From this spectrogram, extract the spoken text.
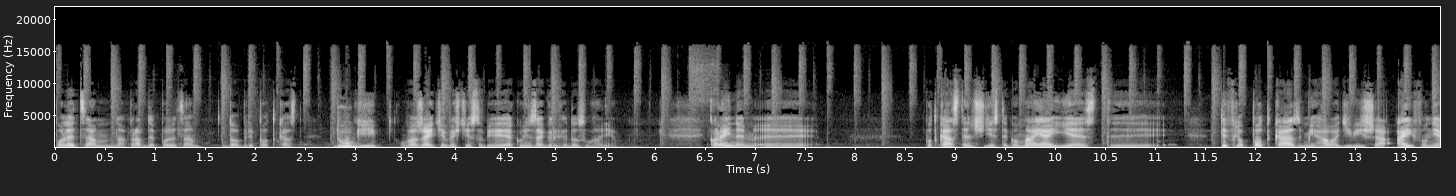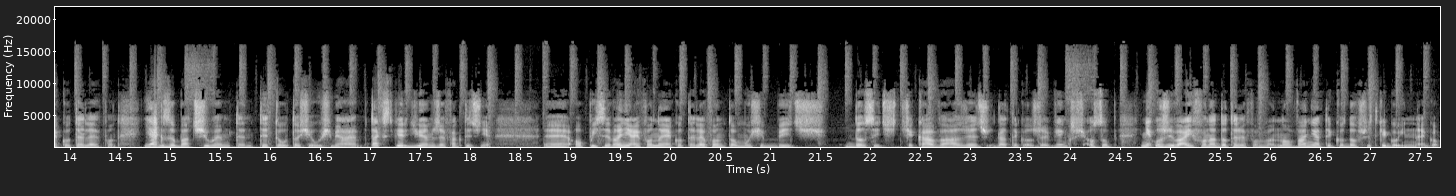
Polecam, naprawdę polecam dobry podcast. Długi, uważajcie, weźcie sobie jakąś zagrychę do słuchania. Kolejnym y, podcastem 30 maja jest y, Tyflo Podcast Michała Dziwisza, iPhone jako telefon. Jak zobaczyłem ten tytuł, to się uśmiałem. Tak stwierdziłem, że faktycznie e, opisywanie iPhone'a jako telefon to musi być dosyć ciekawa rzecz, dlatego że większość osób nie używa iPhone'a do telefonowania, tylko do wszystkiego innego.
